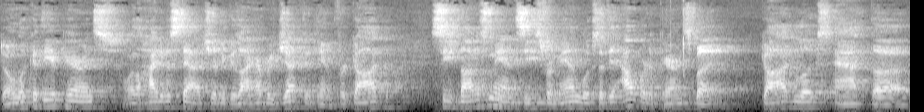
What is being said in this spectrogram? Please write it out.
don't look at the appearance or the height of his stature, because I have rejected him. For God sees not as man sees, for man looks at the outward appearance, but God looks at the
